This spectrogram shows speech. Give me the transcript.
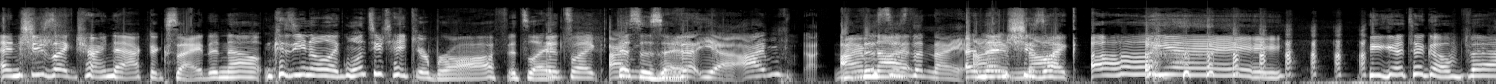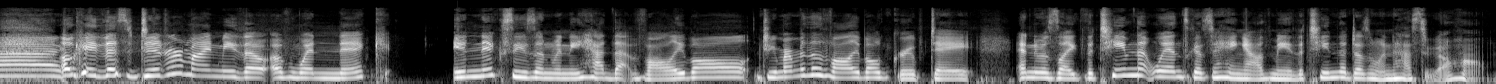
and she's like trying to act excited now because you know, like once you take your bra off, it's like It's like this I'm- is it. th- yeah, I'm. I'm this not is the night. And then she's not- like, "Oh yay, we get to go back." Okay, this did remind me though of when Nick in Nick's season when he had that volleyball. Do you remember the volleyball group date? And it was like the team that wins gets to hang out with me. The team that doesn't win has to go home.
